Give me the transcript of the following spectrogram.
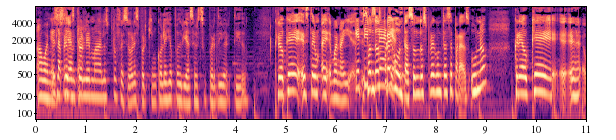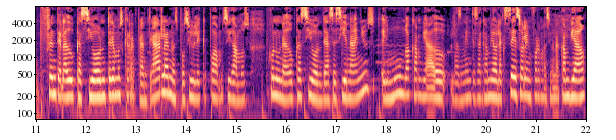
Ah, bueno, Es la eso ya es pregunta. problema de los profesores porque un colegio podría ser súper divertido. Creo que este, eh, bueno, ahí ¿Qué eh, tips son dos preguntas, son dos preguntas separadas. Uno, creo que eh, eh, frente a la educación tenemos que replantearla, no es posible que podamos, sigamos con una educación de hace 100 años, el mundo ha cambiado, las mentes han cambiado, el acceso a la información ha cambiado,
